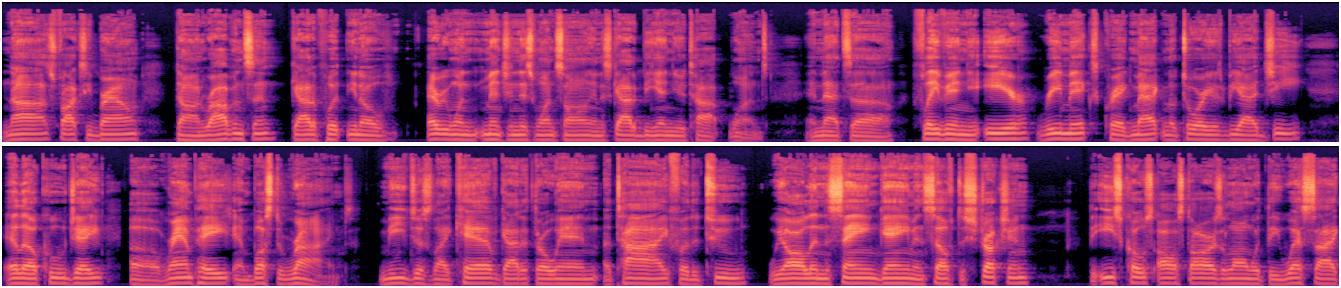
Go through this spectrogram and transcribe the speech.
Nas, Foxy Brown, Dawn Robinson. Got to put, you know, everyone mentioned this one song and it's got to be in your top ones. And that's uh, Flavor in Your Ear, Remix, Craig Mack, Notorious B.I.G., LL Cool J, uh, Rampage, and Busta Rhymes. Me, just like Kev, got to throw in a tie for the two. We all in the same game in self destruction. The East Coast All Stars, along with the West Side,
